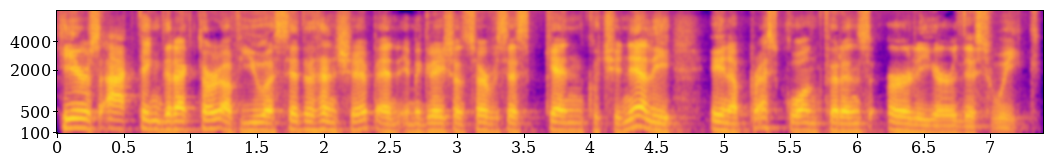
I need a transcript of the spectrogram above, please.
Here's Acting Director of U.S. Citizenship and Immigration Services Ken Cuccinelli in a press conference earlier this week.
